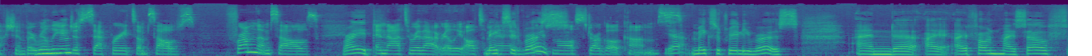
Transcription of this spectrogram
action, but really Mm-hmm. it just separates themselves from themselves. Right. and that's where that really ultimate Makes it worse. personal struggle comes. Yeah, makes it really worse. And uh, I, I found myself,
